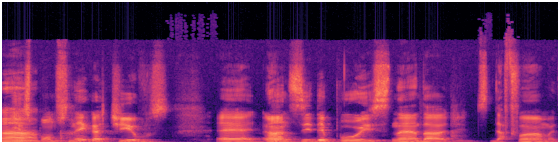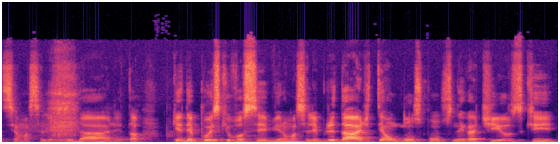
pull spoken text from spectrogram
Ah. os pontos negativos é, antes e depois, né, da, de- da fama, de ser uma celebridade e tal? Porque depois que você vira uma celebridade, tem alguns pontos negativos que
